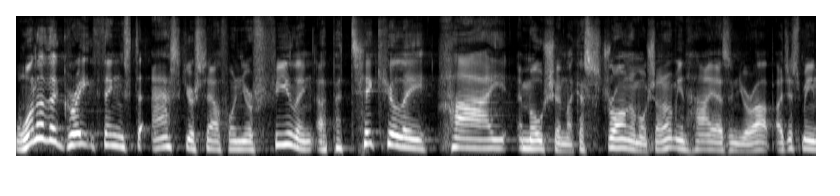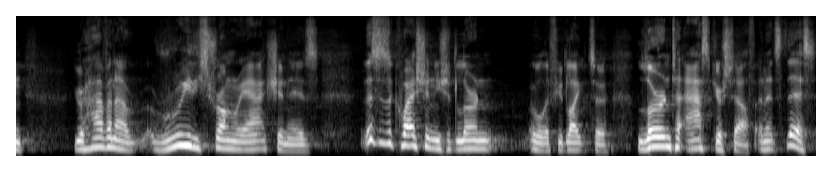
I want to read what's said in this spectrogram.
One of the great things to ask yourself when you're feeling a particularly high emotion, like a strong emotion, I don't mean high as in you're up, I just mean you're having a really strong reaction, is this is a question you should learn well, if you'd like to, learn to ask yourself. And it's this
